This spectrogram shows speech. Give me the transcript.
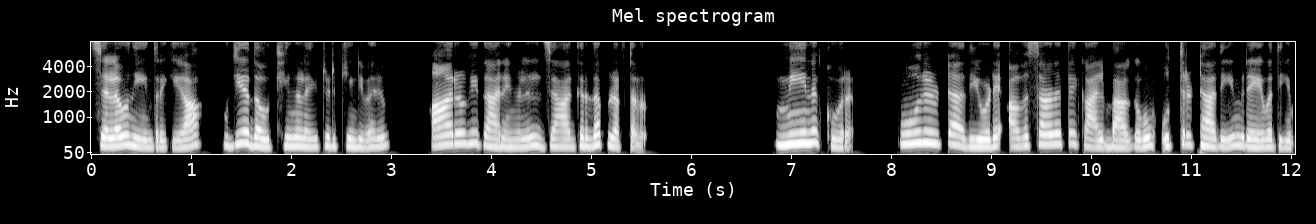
ചെലവ് നിയന്ത്രിക്കുക പുതിയ ദൗത്യങ്ങൾ ഏറ്റെടുക്കേണ്ടി വരും ആരോഗ്യ കാര്യങ്ങളിൽ ജാഗ്രത പുലർത്തണം. മീനക്കൂറ്. പൂരുട്ടാതിയുടെ അവസാനത്തെ കാൽഭാഗവും ഉത്രട്ടാതിയും രേവതിയും.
